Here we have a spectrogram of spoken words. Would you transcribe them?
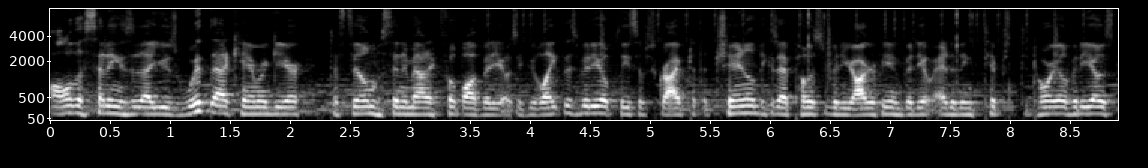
all the settings that I use with that camera gear to film cinematic football videos. If you like this video, please subscribe to the channel because I post videography and video editing tips tutorial videos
